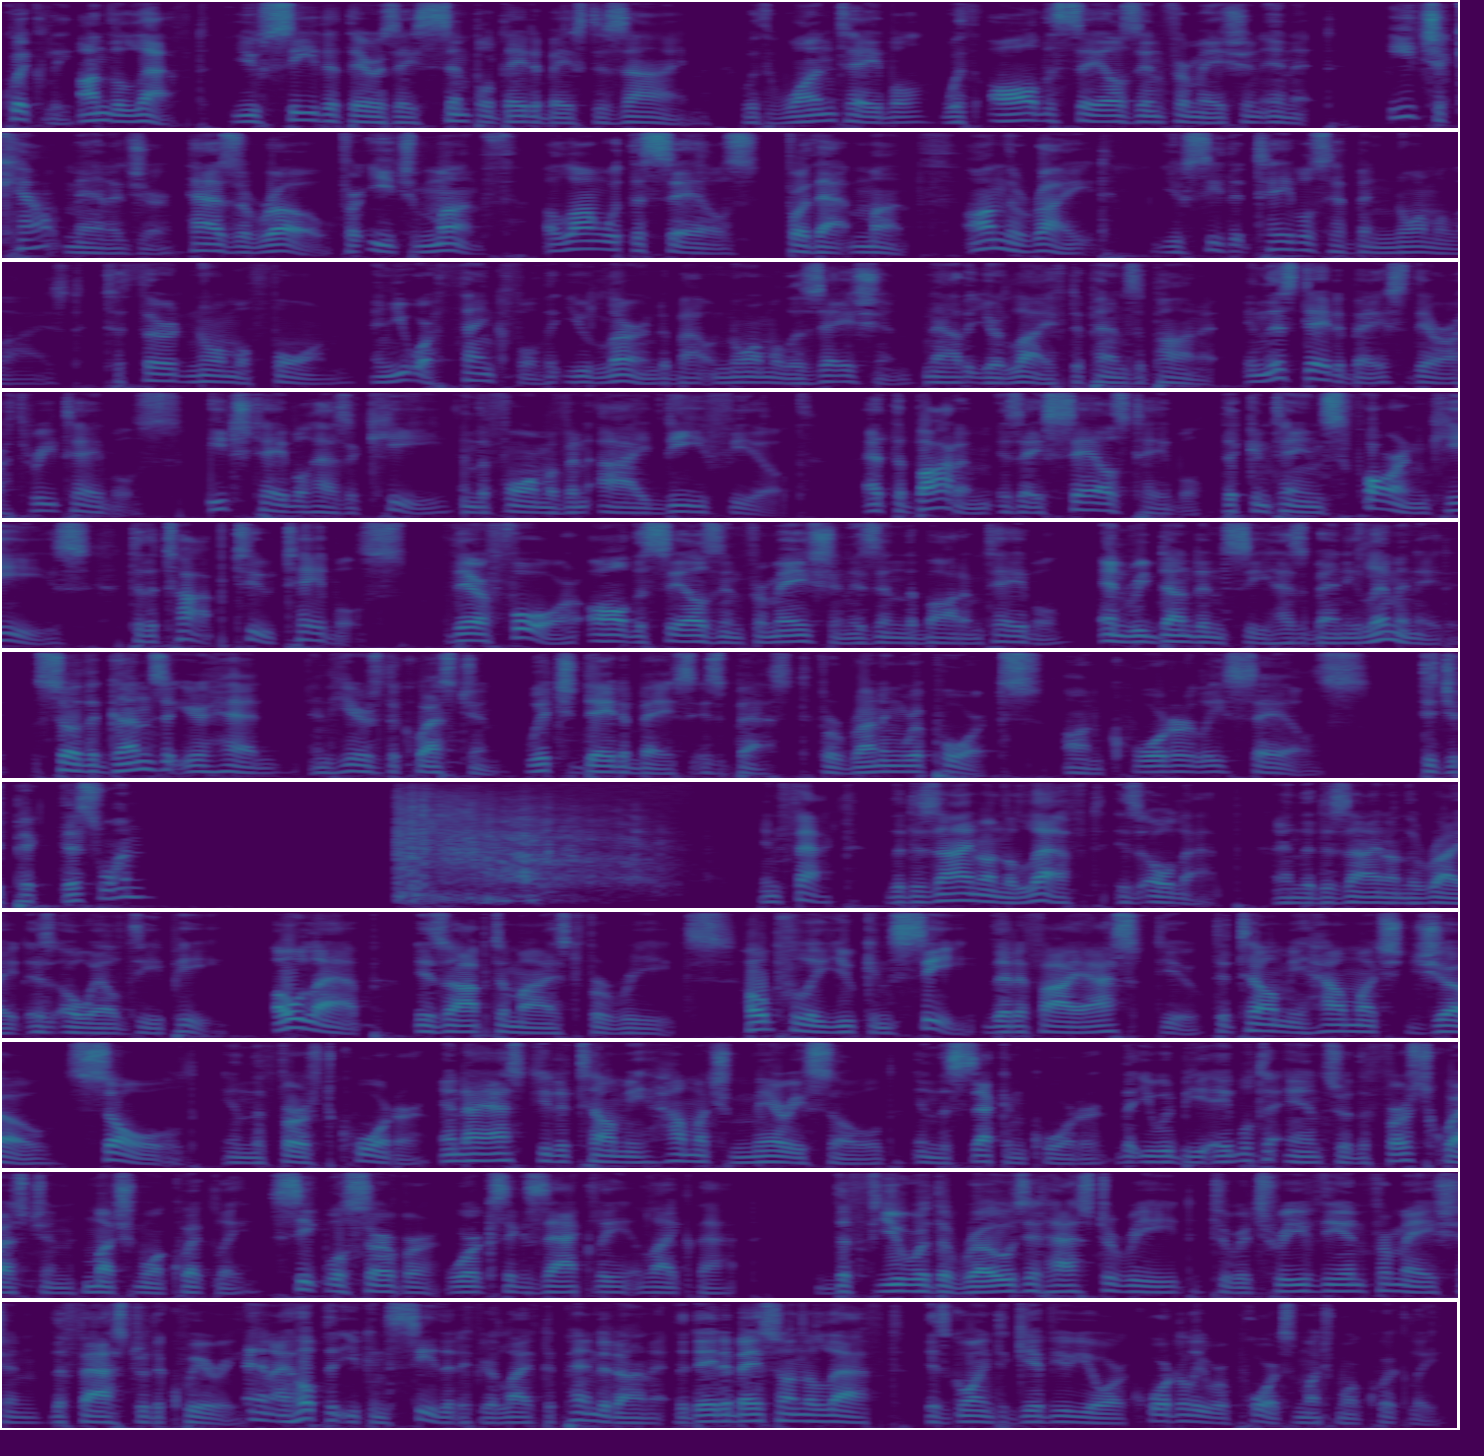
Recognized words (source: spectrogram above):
Quickly, on the left, you see that there is a simple database design with one table with all the sales information in it. Each account manager has a row for each month, along with the sales for that month. On the right, you see that tables have been normalized to third normal form, and you are thankful that you learned about normalization now that your life depends upon it. In this database, there are three tables. Each table has a key in the form of an ID field. At the bottom is a sales table that contains foreign keys to the top two tables. Therefore, all the sales information is in the bottom table, and redundancy has been eliminated. So the gun's at your head, and here's the question. Which database is best for running reports on quarterly sales? Did you pick this one? In fact, the design on the left is OLAP, and the design on the right is OLTP. OLAP is optimized for reads. Hopefully you can see that if I asked you to tell me how much Joe sold in the first quarter, and I asked you to tell me how much Mary sold in the second quarter, that you would be able to answer the first question much more quickly. SQL Server works exactly like that. The fewer the rows it has to read to retrieve the information, the faster the query. And I hope that you can see that if your life depended on it, the database on the left is going to give you your quarterly reports much more quickly.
